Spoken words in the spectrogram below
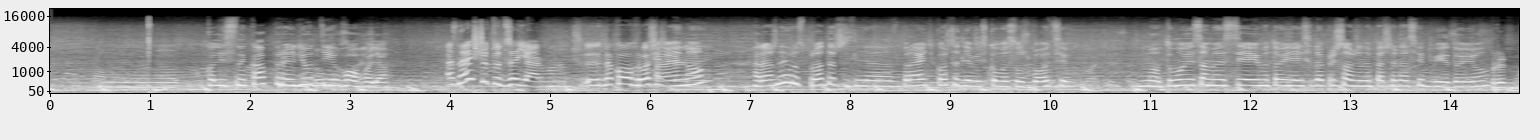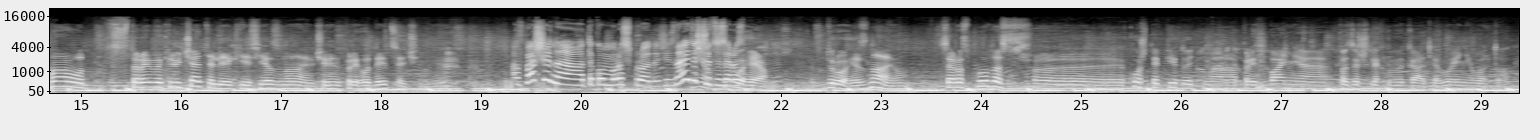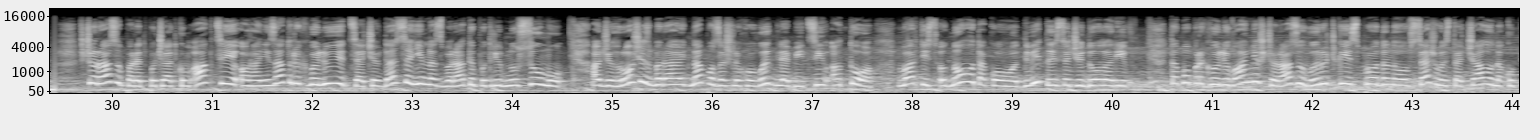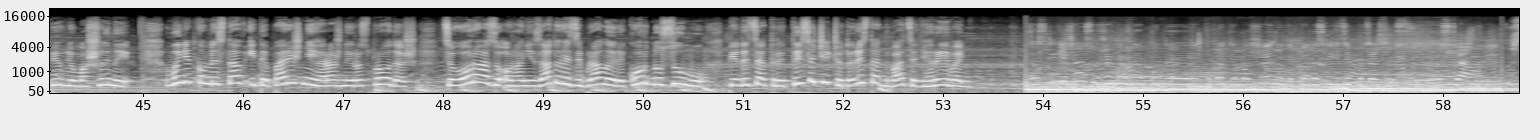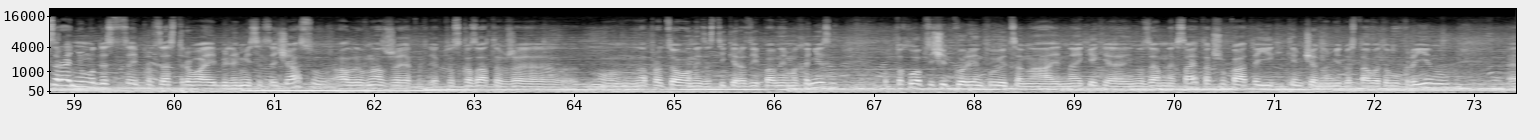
Колісника прелюдії Гоголя. А знаєш, що тут за ярмарок? На кого гроші збирають? Гаражний розпродаж для збирають кошти для військовослужбовців. Ну тому і саме з цією метою я і сюди прийшла вже не перший раз відвідую. Придбав от старий виключатель якийсь, я знаю, чи він пригодиться, чи ні. А вперше на такому розпродажі. Знаєте, що це за Вдруге. розпродаж? Вдруге, знаю. Це розпродаж, е, кошти підуть на придбання позашляховика для воїнів АТО. Щоразу перед початком акції організатори хвилюються, чи вдасться їм назбирати потрібну суму. Адже гроші збирають на позашляховик для бійців АТО. Вартість одного такого – 2 тисячі доларів. Та попри хвилювання, щоразу виручки із проданого все ж вистачало на купівлю машини. Винятком не став і теперішній гаражний розпродаж. Цього разу організатори зібрали рекордну суму – 53 тисячі 420 гривень. Середньому десь цей процес триває біля місяця часу, але в нас вже, як, як то сказати, вже ну, напрацьований за стільки разів певний механізм. Тобто хлопці чітко орієнтуються на, на яких іноземних сайтах шукати їх, яким чином їх доставити в Україну,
